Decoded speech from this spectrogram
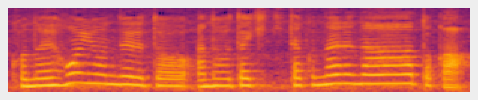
この絵本読んでるとあの歌聴きたくなるなとか、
